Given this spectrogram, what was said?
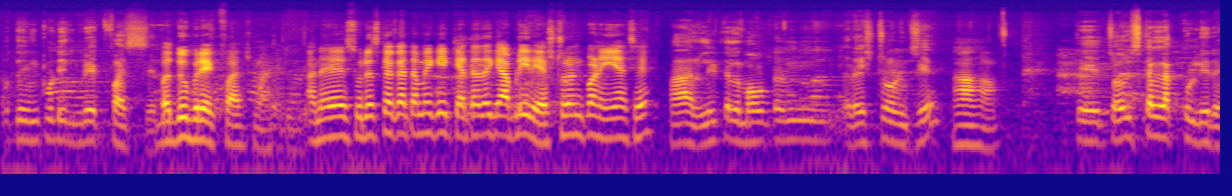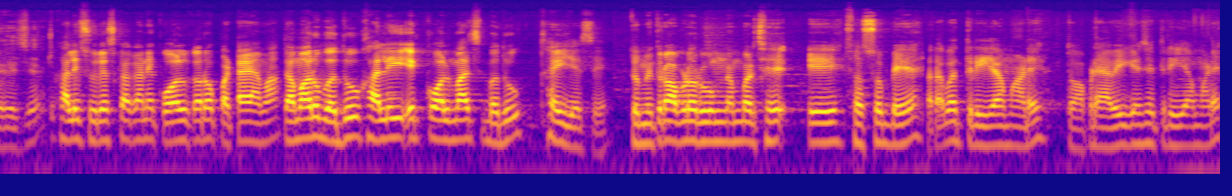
બધું ઇન્ક્લુડિંગ બ્રેકફાસ્ટ છે. બધું બ્રેકફાસ્ટમાં અને સુરેશ કાકા તમે કઈ કહેતા હતા કે આપણી રેસ્ટોરન્ટ પણ અહીંયા છે? હા લિટલ માઉન્ટેન રેસ્ટોરન્ટ છે. હા હા. તે ચોવીસ કલાક ખુલ્લી રહે છે. ખાલી સુરેશ કાકાને કોલ કરો પટાયામાં તમારું બધું ખાલી એક કોલમાં જ બધું થઈ જશે. તો મિત્રો આપણો રૂમ નંબર છે એ છસો બે બરાબર ત્રીજા માળે. તો આપણે આવી ગયા છે ત્રીજા માળે.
